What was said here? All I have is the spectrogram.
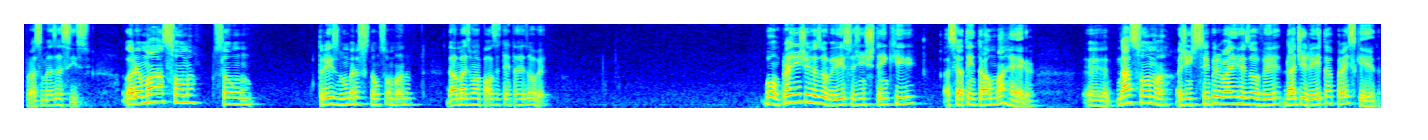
Próximo exercício. Agora é uma soma, são três números que estão somando, dá mais uma pausa e tenta resolver. Bom, para a gente resolver isso, a gente tem que se atentar a uma regra. É, na soma, a gente sempre vai resolver da direita para a esquerda.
